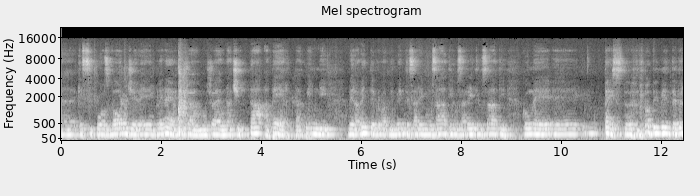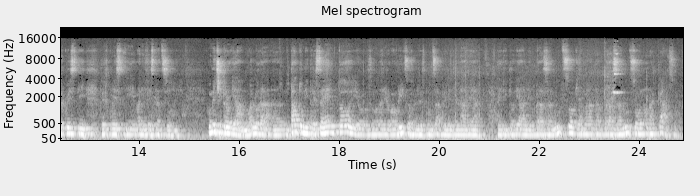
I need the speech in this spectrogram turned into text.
eh, che si può svolgere in plein air, diciamo, cioè una città aperta, quindi veramente probabilmente saremo usati o sarete usati come eh, test probabilmente per, questi, per queste manifestazioni. Come ci troviamo? Allora, eh, intanto mi presento, io sono Dario Maurizio, sono il responsabile dell'area territoriale Brasaluzzo, chiamata Brasaluzzo non a caso,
